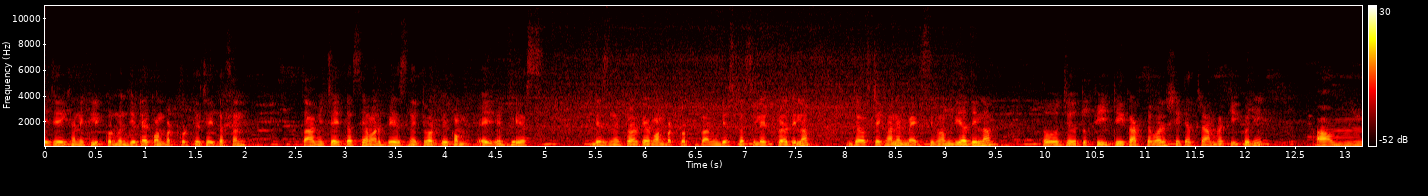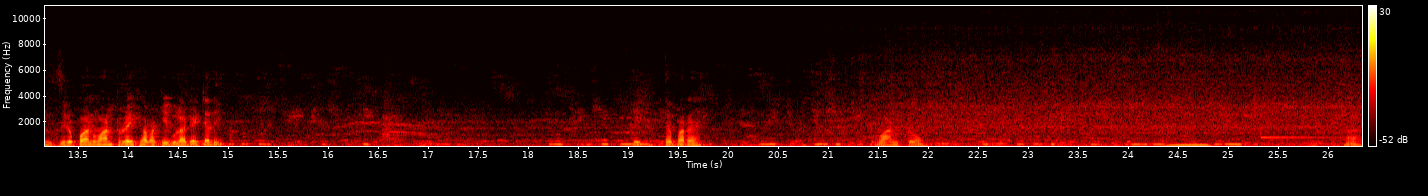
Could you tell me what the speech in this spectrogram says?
এই যে এখানে ক্লিক করবেন, যেটা কনভার্ট করতে চাইতেছেন। তো আমি চাইতেছি আমার বেস নেটওয়ার্কে এই যে বেস বেস নেটওয়ার্কে কনভার্ট করতে। তো আমি বেসটা সিলেক্ট করে দিলাম জাস্ট এখানে ম্যাক্সিমাম দিয়ে দিলাম। তো যেহেতু ফিটি কাটতে পারে, সেক্ষেত্রে আমরা কী করি জিরো পয়েন্ট ওয়ান টু রেখে বাকিগুলো এটা দিই। ফি কাটতে পারে। ওয়ান টু হ্যাঁ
